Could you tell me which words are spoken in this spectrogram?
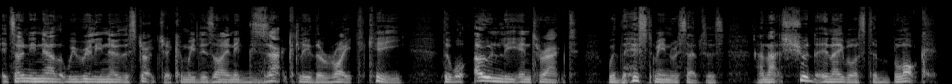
it's only now that we really know the structure can we design exactly the right key that will only interact with the histamine receptors. And that should enable us to block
